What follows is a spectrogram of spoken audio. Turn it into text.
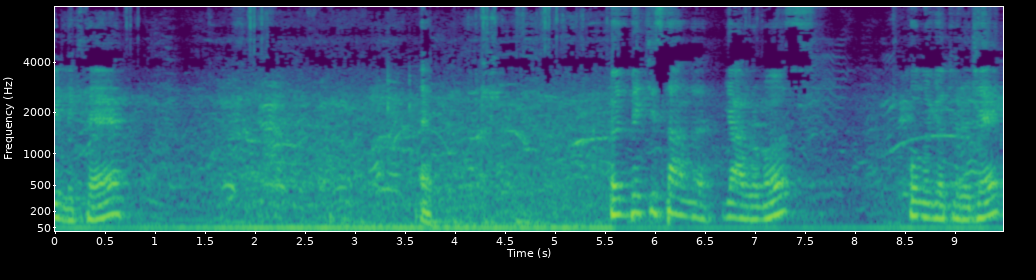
birlikte. Evet. Özbekistanlı yavrumuz bunu götürecek.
